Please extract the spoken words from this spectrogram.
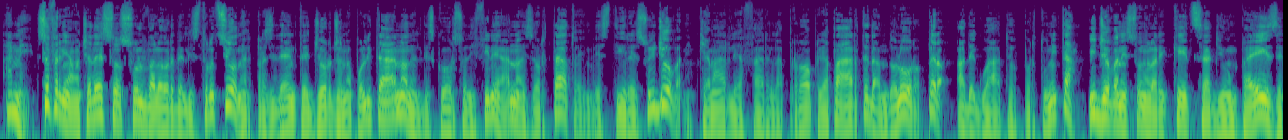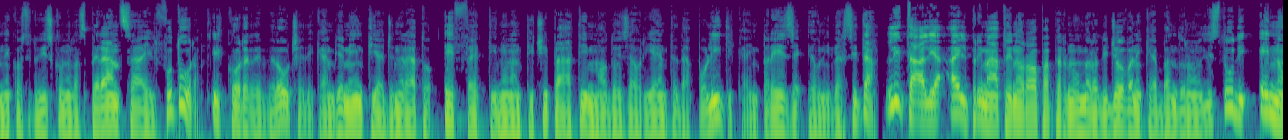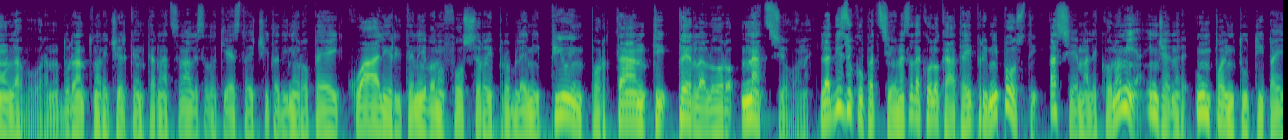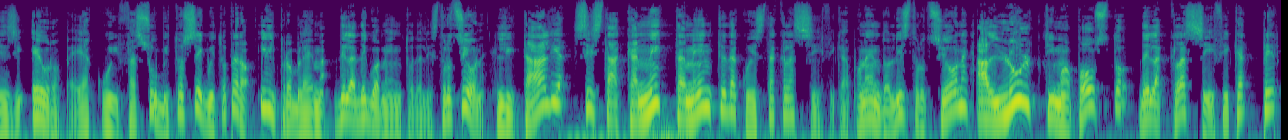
a me. Soffermiamoci adesso sul valore dell'istruzione. Il presidente Giorgio Napolitano nel discorso di fine anno ha esortato a investire sui giovani, chiamarli a fare la propria parte dando loro però adeguate opportunità. I giovani sono la ricchezza di un paese paese, ne costituiscono la speranza e il futuro. Il correre veloce dei cambiamenti ha generato effetti non anticipati in modo esauriente da politica, imprese e università. L'Italia ha il primato in Europa per numero di giovani che abbandonano gli studi e non lavorano. Durante una ricerca internazionale è stato chiesto ai cittadini europei quali ritenevano fossero i problemi più importanti per la loro nazione. La disoccupazione è stata collocata ai primi posti, assieme all'economia, in genere un po' in tutti i paesi europei, a cui fa subito seguito però il problema dell'adeguamento dell'istruzione. L'Italia si stacca nettamente da questa classifica, ponendo l'istruzione all'ultimo posto della classifica per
